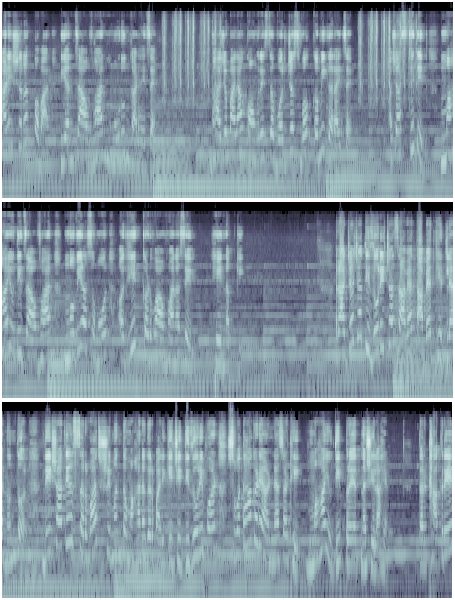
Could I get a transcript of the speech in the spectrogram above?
आणि शरद पवार यांचं आव्हान मोडून काढायचंय. भाजपाला काँग्रेसचं वर्चस्व कमी करायचंय. अशा स्थितीत महायुतीचं आव्हान मवियासमोर अधिक कडवं आव्हान असेल हे नक्की. राज्याच्या तिजोरीच्या चाव्या ताब्यात घेतल्यानंतर देशातील सर्वात श्रीमंत महानगरपालिकेची तिजोरी पण स्वतःकडे आणण्यासाठी महायुती प्रयत्नशील आहे. तर ठाकरे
